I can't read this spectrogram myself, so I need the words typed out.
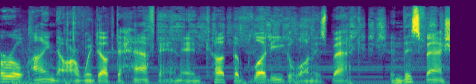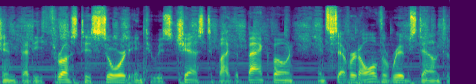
Earl Einar went up to Halfdan and cut the blood eagle on his back, in this fashion that he thrust his sword into his chest by the backbone and severed all the ribs down to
